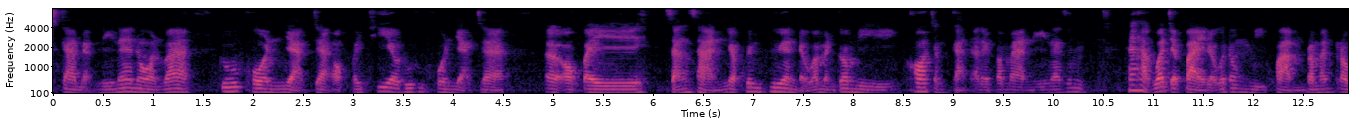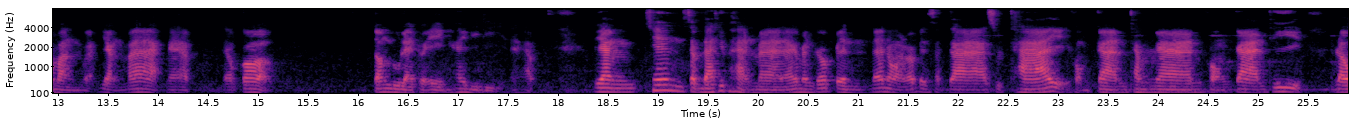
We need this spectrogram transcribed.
ศกาลแบบนี้แน่นอนว่าทุกคนอยากจะออกไปเที่ยวทุกคนอยากจะเอ่อออกไปสังสรรค์กับเพื่อนๆ แต่ว่ามันก็มีข้อจำกัดอะไรประมาณนี้นะซึ่ง ถ้าหากว่าจะไปเราก็ต้องมีความระมัดระวังแบบอย่างมากนะครับ แล้วก็ต้องดูแลตัวเองให้ดีๆนะครับ อย่างเช่นสัปดาห์ที่ผ่านมานะมันก็เป็นแน่นอนว่าเป็นสัปดาห์สุดท้ายของการทำงานของการที่เรา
